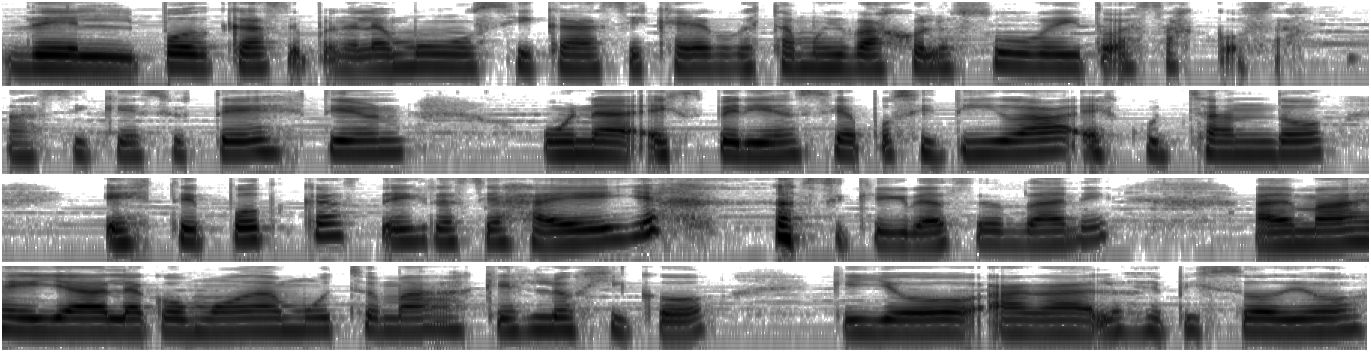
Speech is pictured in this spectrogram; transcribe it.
del podcast, de poner la música, si es que hay algo que está muy bajo lo sube y todas esas cosas. Así que si ustedes tienen una experiencia positiva escuchando este podcast es gracias a ella, así que gracias Dani. Además ella le acomoda mucho más, que es lógico que yo haga los episodios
